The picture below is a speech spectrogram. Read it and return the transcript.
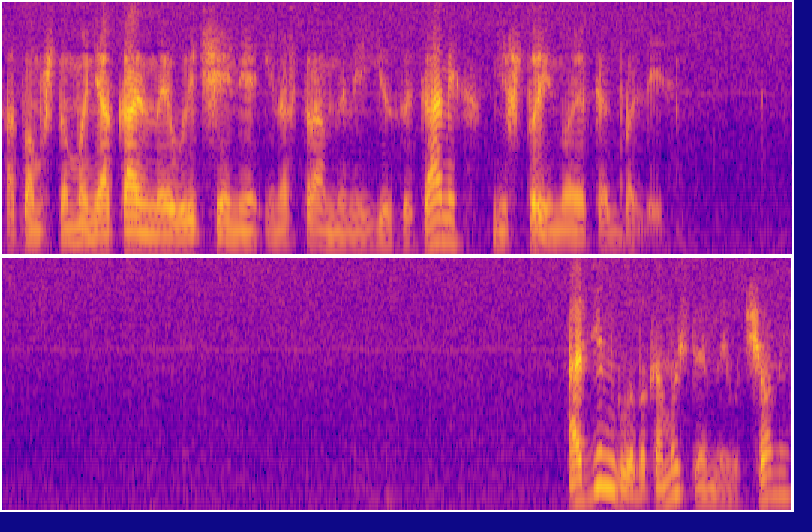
о том, что маниакальное увлечение иностранными языками — не что иное, как болезнь. Один глубокомысленный ученый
